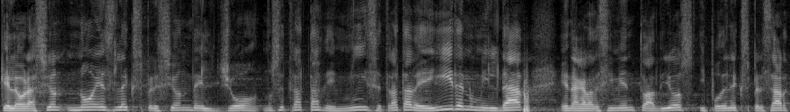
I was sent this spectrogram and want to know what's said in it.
que la oración no es la expresión del yo, no se trata de mí, se trata de ir en humildad, en agradecimiento a Dios y poder expresar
